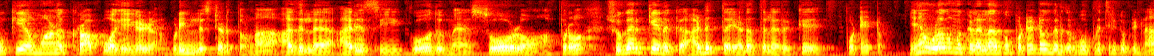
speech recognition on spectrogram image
முக்கியமான கிராப் வகைகள் அப்படின்னு லிஸ்ட் எடுத்தோம்னா அதில் அரிசி கோதுமை சோளம் அப்புறம் சுகர்கேனுக்கு அடுத்த இடத்துல இருக்குது பொட்டேட்டோ ஏன் உலக மக்கள் எல்லாருக்கும் பொட்டேட்டோங்கிறது ரொம்ப பிடிச்சிருக்கு அப்படின்னா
